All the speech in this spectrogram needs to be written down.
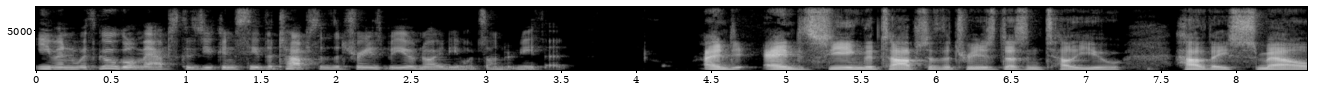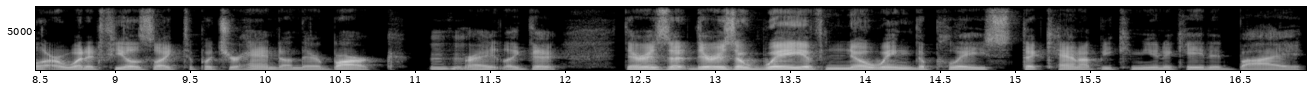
even with Google Maps because you can see the tops of the trees, but you have no idea what's underneath it. and and seeing the tops of the trees doesn't tell you how they smell or what it feels like to put your hand on their bark, Mhm. right? Like there there is a there is a way of knowing the place that cannot be communicated by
